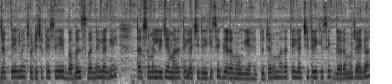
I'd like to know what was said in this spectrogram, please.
जब तेल में छोटे छोटे से बबल्स बनने लगे, तब समझ लीजिए हमारा तेल अच्छी तरीके से गर्म हो गया है। तो जब हमारा तेल अच्छी तरीके से गर्म हो जाएगा,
